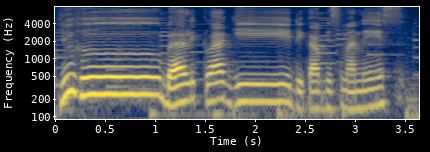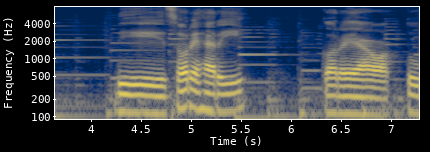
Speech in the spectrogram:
Yuhu, balik lagi di Kamis Manis di sore hari Korea waktu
